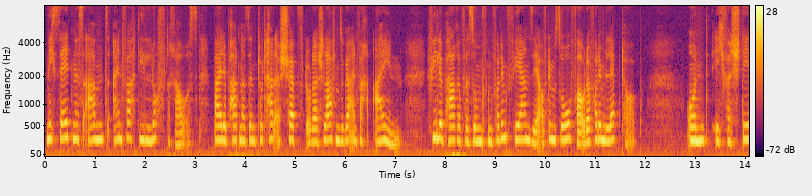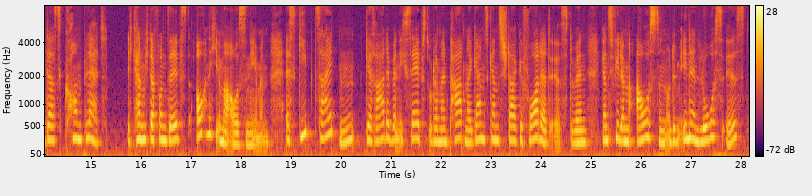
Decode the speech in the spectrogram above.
Nicht selten ist abends einfach die Luft raus. Beide Partner sind total erschöpft oder schlafen sogar einfach ein. Viele Paare versumpfen vor dem Fernseher, auf dem Sofa oder vor dem Laptop. Und ich verstehe das komplett. Ich kann mich davon selbst auch nicht immer ausnehmen. Es gibt Zeiten, gerade wenn ich selbst oder mein Partner ganz, ganz stark gefordert ist, wenn ganz viel im Außen und im Innen los ist,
